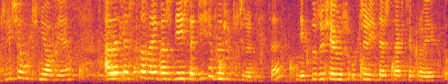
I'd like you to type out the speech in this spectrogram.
uczyli się uczniowie, ale też co najważniejsze, dzisiaj będą się uczyć rodzice. Niektórzy się już uczyli też w trakcie projektu,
